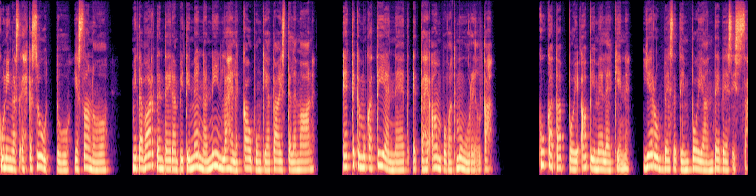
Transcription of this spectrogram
kuningas ehkä suuttuu ja sanoo, mitä varten teidän piti mennä niin lähelle kaupunkia taistelemaan, ettekö muka tienneet, että he ampuvat muurilta? Kuka tappoi Abimelekin, Jerubbesetin pojan Tebesissä?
